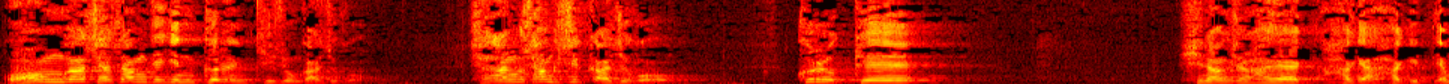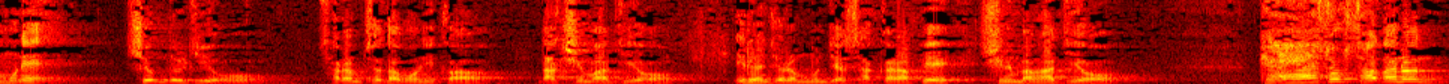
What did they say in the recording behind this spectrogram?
온갖 세상적인 그런 기준 가지고, 세상 상식 가지고, 그렇게 신앙생활 하게 하기 때문에 시험 들지요. 사람 쳐다보니까 낙심하지요. 이런저런 문제 사건 앞에 실망하지요. 계속 사단은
